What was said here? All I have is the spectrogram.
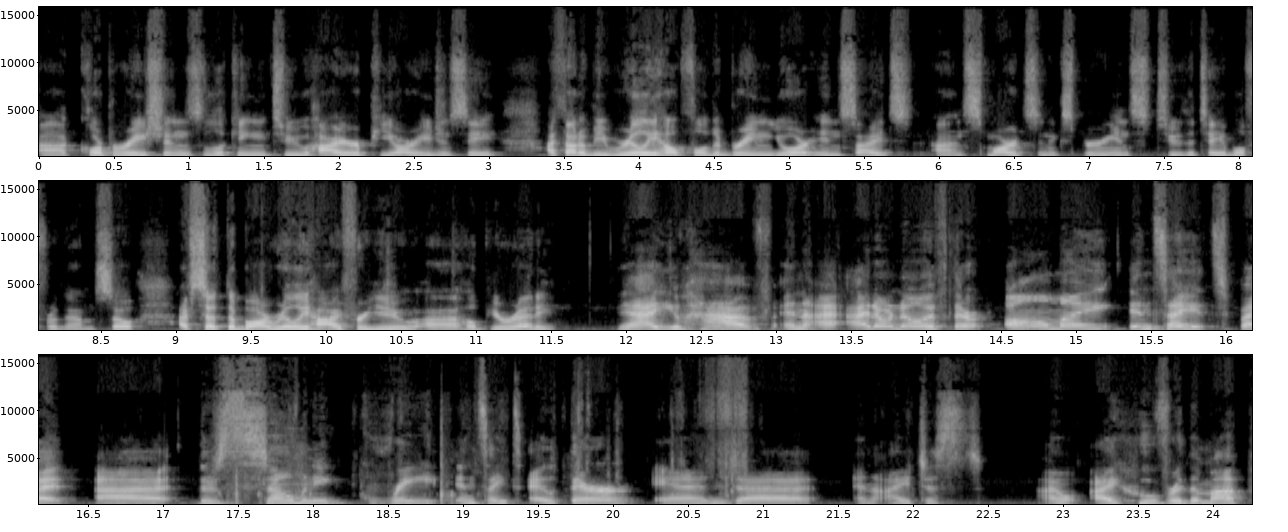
uh, corporations looking to hire PR agency, I thought it'd be really helpful to bring your insights and smarts and experience to the table for them. So, I've set the bar really high for you. I hope you're ready. Yeah, you have. And I, I don't know if they're all my insights, but uh, there's so many great insights out there. And uh, and I just I, I hoover them up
